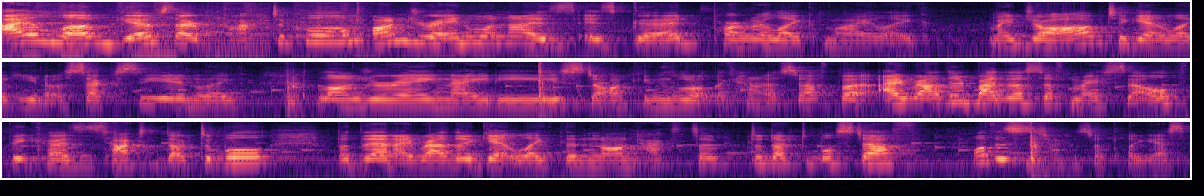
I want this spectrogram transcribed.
I love gifts that are practical. Lingerie and whatnot is is good. Part of like my like my job to get like you know sexy and like lingerie 90 stockings all that kind of stuff. But i'd rather buy that stuff myself because it's tax deductible but then i'd rather get like the non-tax deductible stuff well this is tax deductible i guess.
